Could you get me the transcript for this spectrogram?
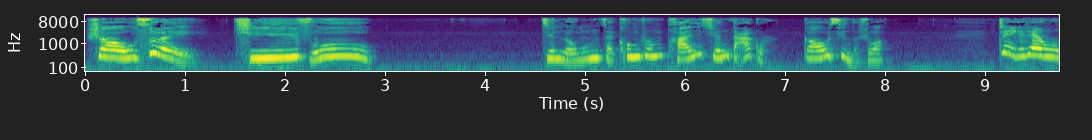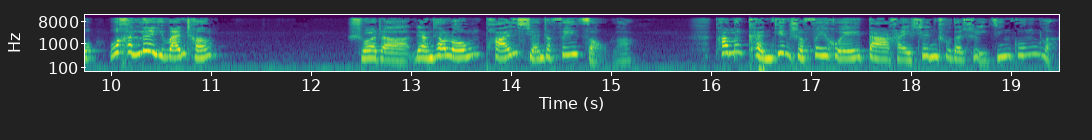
守岁祈福。金龙在空中盘旋打滚，高兴地说：“这个任务我很乐意完成。”说着，两条龙盘旋着飞走了。他们肯定是飞回大海深处的水晶宫了。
